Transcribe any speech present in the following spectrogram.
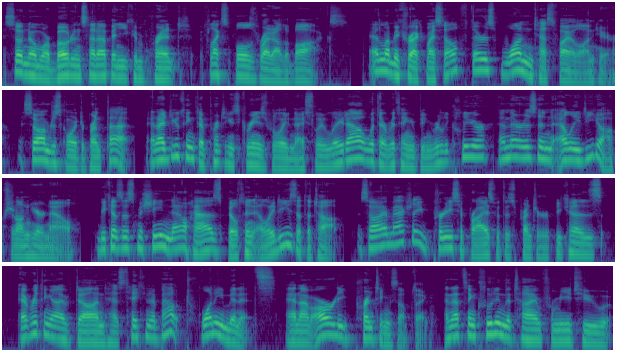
so no more Bowden setup and you can print flexibles right out of the box. And let me correct myself, there's one test file on here, so I'm just going to print that. And I do think the printing screen is really nicely laid out with everything being really clear, and there is an LED option on here now, because this machine now has built-in LEDs at the top. So I'm actually pretty surprised with this printer because everything I've done has taken about 20 minutes, and I'm already printing something. And that's including the time for me to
